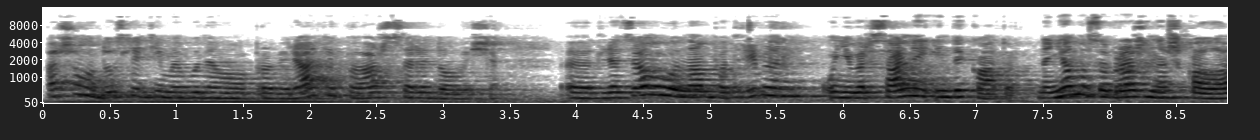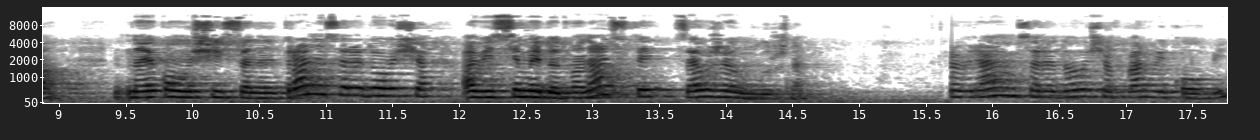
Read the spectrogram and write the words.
В першому досліді ми будемо провіряти pH середовища. Для цього нам потрібен універсальний індикатор. На ньому зображена шкала, на якому 6 це нейтральне середовище, а від 7 до 12 це вже лужне. Провіряємо середовище в першій колбі.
